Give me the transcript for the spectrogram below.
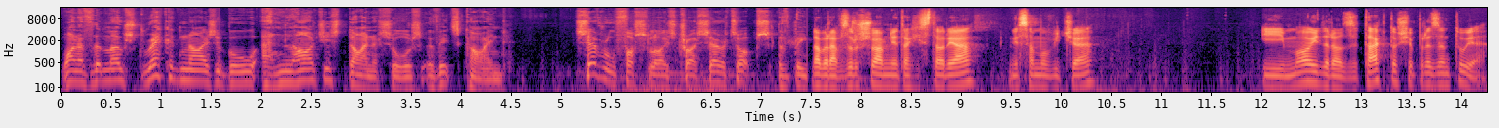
one of the most recognizable and largest dinosaurs of its kind. Several fossilized Triceratops have been Dobra, wzruszyła mnie ta historia. Niesamowicie. I moi drodzy, tak to się prezentuje.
